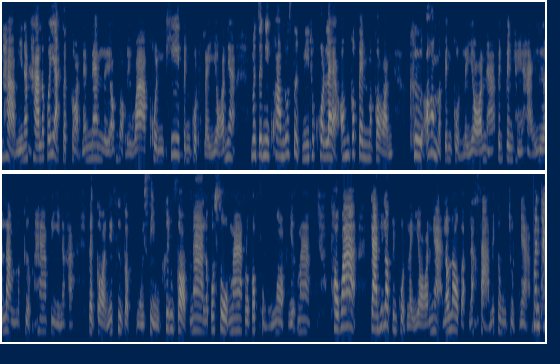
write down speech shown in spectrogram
ำถามนี้นะคะ แล้วก็อยากจะกอดแน่น ๆ เลยอ้อมบอกเลยว่าคนที่เป็นกดไหลย้อนเนี่ย มันจะมีความรู้สึกนี้ทุกคนแหละอ้อมก็เป็นมาก่อน คืออ้อมเป็นกดไหลย้อนนะ เป็นเป็นหายหายๆเรื้อรังมาเกือบ 5 ปีนะคะ แต่ก่อนนี่คือแบบหูสิวขึ้นกรอบหน้า แล้วก็โซมมากแล้วก็ผมงอกเยอะมาก เพราะว่าการที่เราเป็นกดไหลย้อนเนี่ยแล้วเราแบบรักษาไม่ตรงจุดเนี่ยมันท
